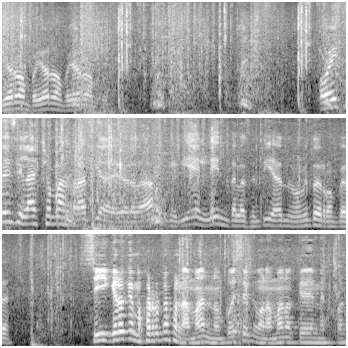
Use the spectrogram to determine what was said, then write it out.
Yo rompo, yo rompo, yo rompo. O esta es el hacha más rápida de verdad, porque bien lenta la sentía en el momento de romper. Sí, creo que mejor rompes con la mano. Puede ser que con la mano quede mejor.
